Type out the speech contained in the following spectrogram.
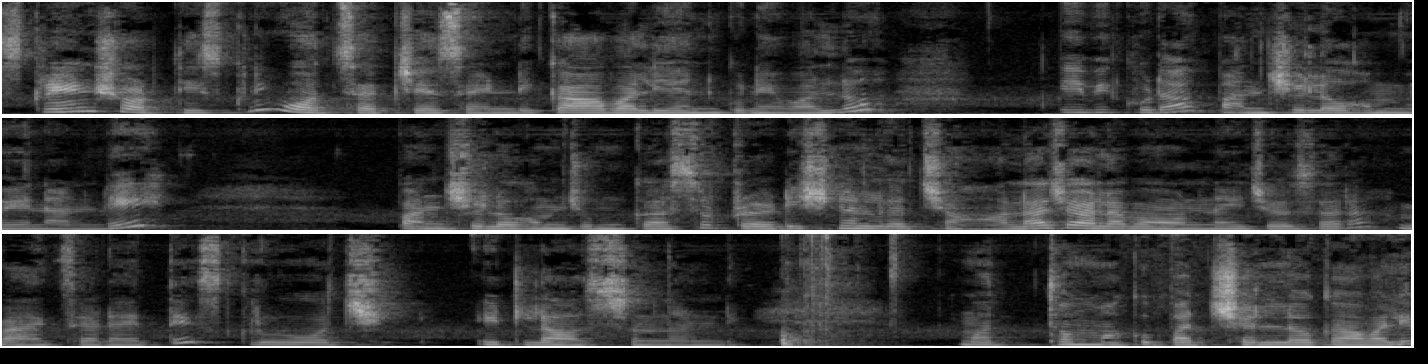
స్క్రీన్ షాట్ తీసుకుని వాట్సాప్ చేసేయండి. కావాలి అనుకునే వాళ్ళు. ఇవి కూడా పంచలోహంవేనండి పంచలోహం జుమ్కాస్ ట్రెడిషనల్గా చాలా చాలా బాగున్నాయి చూసారా? బ్యాక్ సైడ్ అయితే స్క్రూ వచ్చి ఇట్లా వస్తుందండి. మొత్తం మాకు పచ్చల్లో కావాలి.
